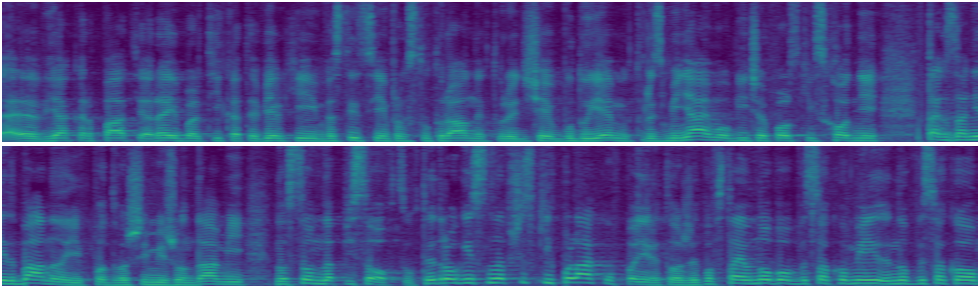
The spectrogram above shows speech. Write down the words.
e, Via Carpatia, Rail Baltica, te wielkie inwestycje infrastrukturalne, które dzisiaj budujemy, które zmieniają oblicze Polski Wschodniej, tak zaniedbane pod waszymi rządami, no są dla pisowców. Te drogi są dla wszystkich Polaków, panie rektorze. Powstają nowo wysoko, no, wysoko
